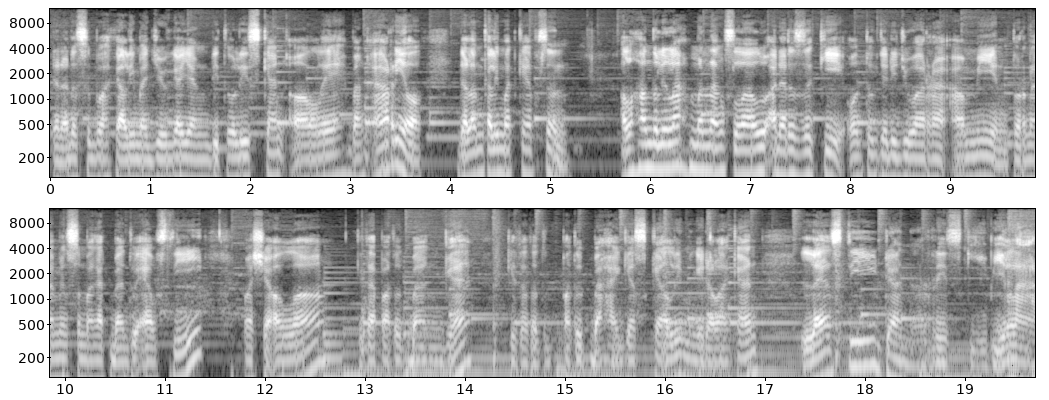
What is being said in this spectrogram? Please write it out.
Dan ada sebuah kalimat juga yang dituliskan oleh Bang Ariel dalam kalimat caption. Alhamdulillah menang selalu ada rezeki untuk jadi juara, amin Turnamen Semangat Bantu FC Masya Allah, kita patut bangga, kita patut bahagia sekali mengidolakan Lesti dan Rizky Bilar.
